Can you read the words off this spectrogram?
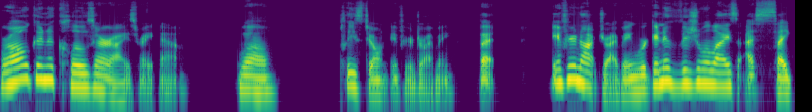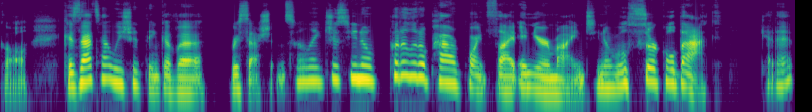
We're all going to close our eyes right now. Well, please don't if you're driving. But if you're not driving, we're going to visualize a cycle because that's how we should think of a recession. So, like, just, you know, put a little PowerPoint slide in your mind. You know, we'll circle back. Get it?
